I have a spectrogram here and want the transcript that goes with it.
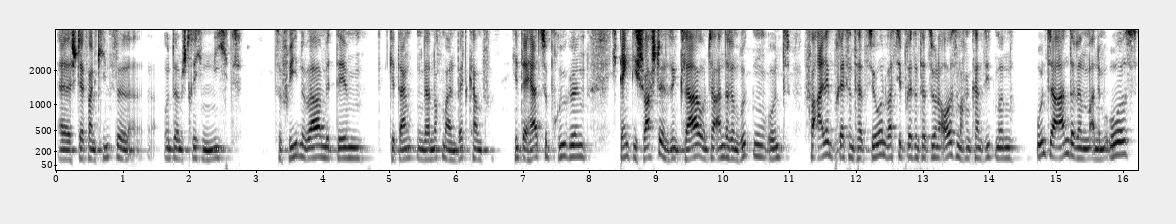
äh, Stefan Kienzel äh, unterm Strich nicht zufrieden war mit dem Gedanken, dann nochmal einen Wettkampf hinterher zu prügeln. Ich denke, die Schwachstellen sind klar, unter anderem Rücken und vor allem Präsentation. Was die Präsentation ausmachen kann, sieht man unter anderem an dem Urs,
